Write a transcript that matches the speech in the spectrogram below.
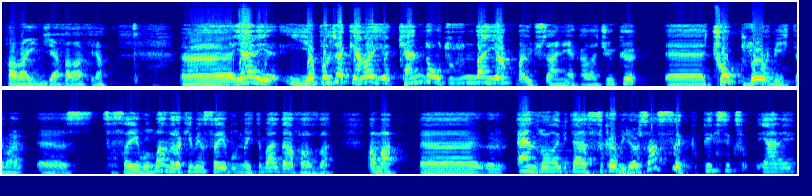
Hava ince falan filan. Ee, yani yapılacak yana ya- kendi 30'undan yapma 3 saniye kala. Çünkü e, çok zor bir ihtimal e, sayı bulman. Rakibin sayı bulma ihtimali daha fazla. Ama e, en zona bir tane sıkabiliyorsan sık. Pick six, yani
